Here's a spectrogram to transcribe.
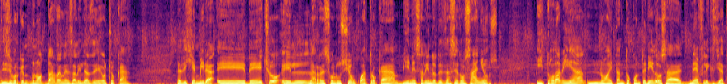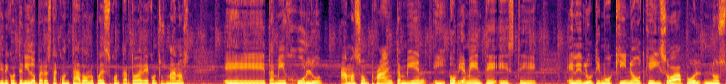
Dice, porque no tardan en salir las de 8K. Le dije, mira, eh, de hecho la resolución 4K viene saliendo desde hace dos años. Y todavía no hay tanto contenido. O sea, Netflix ya tiene contenido, pero está contado, lo puedes contar todavía con tus manos. Eh, también Hulu, Amazon Prime también y obviamente este en el último keynote que hizo Apple nos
